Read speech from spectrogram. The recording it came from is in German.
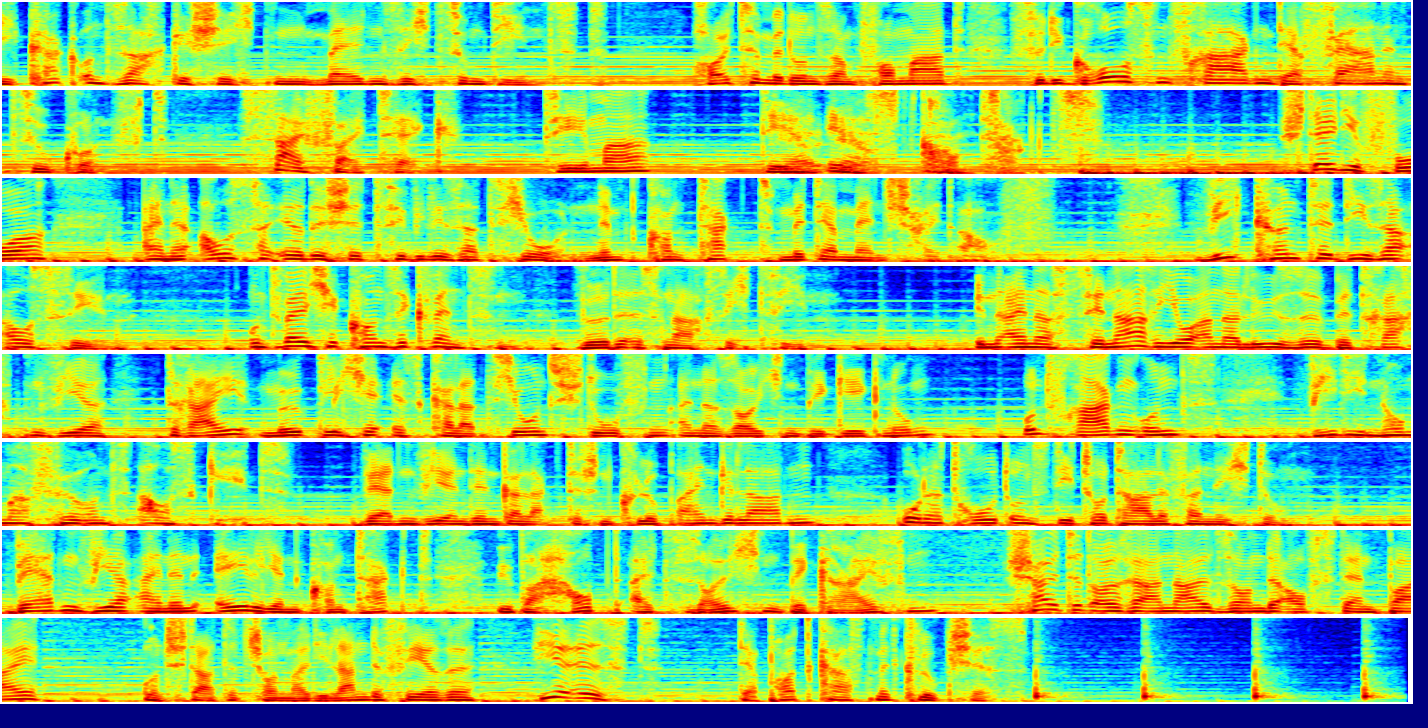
Die Kack- und Sachgeschichten melden sich zum Dienst. Heute mit unserem Format für die großen Fragen der fernen Zukunft. Sci-Fi Tech. Thema der, der Erstkontakt. Stell dir vor, eine außerirdische Zivilisation nimmt Kontakt mit der Menschheit auf. Wie könnte dieser aussehen? Und welche Konsequenzen würde es nach sich ziehen? In einer Szenarioanalyse betrachten wir drei mögliche Eskalationsstufen einer solchen Begegnung und fragen uns, wie die Nummer für uns ausgeht. Werden wir in den galaktischen Club eingeladen oder droht uns die totale Vernichtung? Werden wir einen Alien-Kontakt überhaupt als solchen begreifen? Schaltet eure Analsonde auf Standby und startet schon mal die Landefähre. Hier ist der Podcast mit Klugschiss.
